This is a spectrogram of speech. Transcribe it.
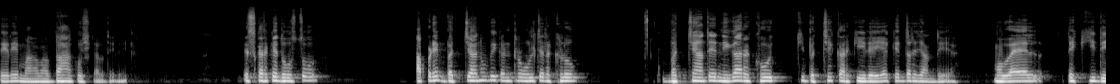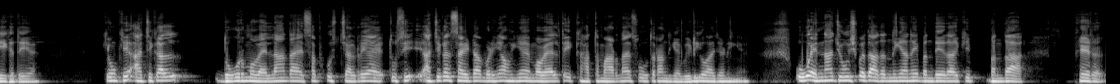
ਤੇਰੇ ਮਾਂ-ਬਾਪ ਦਾ ਆਹ ਕੁਝ ਕਰਦੇ ਨੇ ਇਸ ਕਰਕੇ ਦੋਸਤੋ, ਆਪਣੇ ਬੱਚਿਆਂ ਨੂੰ ਵੀ ਕੰਟਰੋਲ 'ਚ ਰੱਖ ਲਓ। ਬੱਚਿਆਂ ਤੇ ਨਿਗਾਹ ਰੱਖੋ ਕਿ ਬੱਚੇ ਕਰ ਕੀ ਰਹੇ ਆ, ਕਿੱਧਰ ਜਾਂਦੇ ਆ। ਮੋਬਾਈਲ ਤੇ ਕੀ ਦੇਖਦੇ ਆ। ਕਿਉਂਕਿ ਅੱਜ ਕੱਲ ਦੌਰ ਮੋਬਾਈਲਾਂ ਦਾ ਹੈ, ਸਭ ਕੁਝ ਚੱਲ ਰਿਹਾ ਹੈ। ਤੁਸੀਂ ਅੱਜ ਕੱਲ ਸਾਈਟਾਂ ਬੜੀਆਂ ਹੋਈਆਂ ਹੈ ਮੋਬਾਈਲ ਤੇ ਇੱਕ ਹੱਥ ਮਾਰਨਾ ਹੈ 100 ਤਰ੍ਹਾਂ ਦੀਆਂ ਵੀਡੀਓ ਆ ਜਾਣੀਆਂ। ਉਹ ਇੰਨਾ ਜੋਸ਼ ਵਧਾ ਦਿੰਦੀਆਂ ਨੇ ਬੰਦੇ ਦਾ ਕਿ ਬੰਦਾ ਫਿਰ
